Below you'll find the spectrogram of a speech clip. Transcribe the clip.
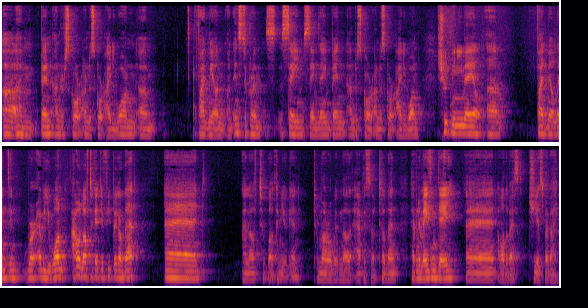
um, Ben underscore underscore ID1. Um, find me on, on Instagram, same, same name, Ben underscore underscore ID1. Shoot me an email. Um, find me on LinkedIn, wherever you want. I would love to get your feedback on that. And I love to welcome you again tomorrow with another episode. Till then, have an amazing day and all the best. Cheers. Bye bye.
